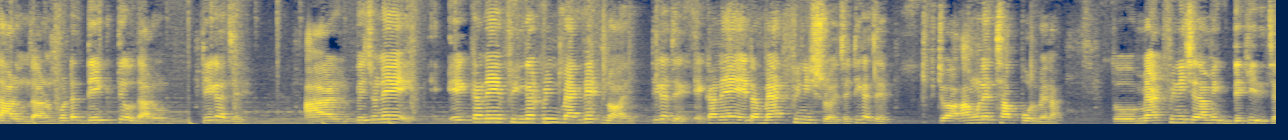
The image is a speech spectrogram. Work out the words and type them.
দারুণ দারুণ। ফোনটা দেখতেও দারুণ, ঠিক আছে? আর পেছনে এখানে ফিঙ্গারপ্রিন্ট ম্যাগনেট নয়, ঠিক আছে? এখানে এটা ম্যাট ফিনিশ রয়েছে, ঠিক আছে? আঙুলের ছাপ পড়বে না। তো ম্যাট ফিনিশ আমি দেখিয়ে দিচ্ছি।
